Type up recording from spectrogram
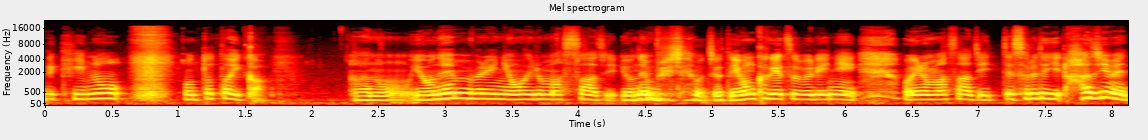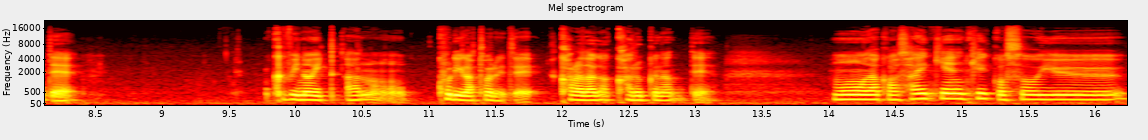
で昨日一昨日かあの4年ぶりにオイルマッサージ4年ぶりじゃ間違って4ヶ月ぶりにオイルマッサージ行ってそれで初めて首のあの凝りが取れて体が軽くなってもうだから最近結構そういう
